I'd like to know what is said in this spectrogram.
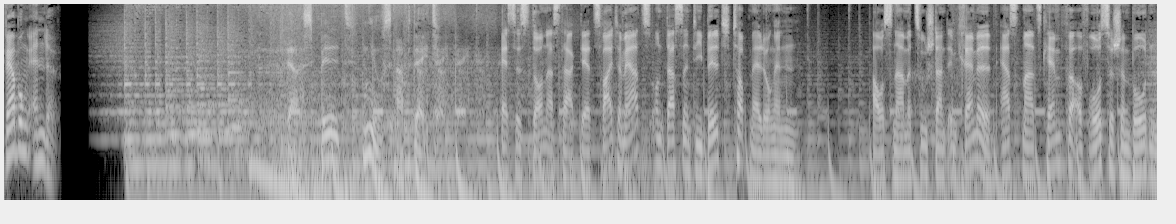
Werbung Ende. Das Bild News Update. Es ist Donnerstag, der 2. März und das sind die Bild Topmeldungen. Ausnahmezustand im Kreml, erstmals Kämpfe auf russischem Boden.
